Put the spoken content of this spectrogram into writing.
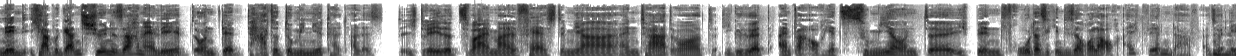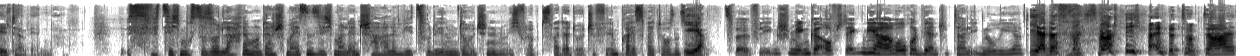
Nee, ich habe ganz schöne Sachen erlebt und der Tatort dominiert halt alles. Ich drehe zweimal fest im Jahr einen Tatort. Die gehört einfach auch jetzt zu mir und äh, ich bin froh, dass ich in dieser Rolle auch alt werden darf, also Mhm. älter werden darf. Es ist witzig, ich musste so lachen und dann schmeißen sie sich mal in Schale wie zu dem deutschen, ich glaube, das war der Deutsche Filmpreis 2012, Ja. legen Schminke auf, stecken die Haare hoch und werden total ignoriert. Ja, das ist wirklich eine total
